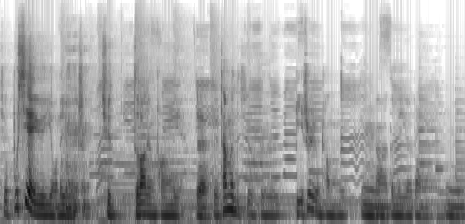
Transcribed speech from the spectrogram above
就不屑于有那种 去得到那种超能力，对，对他们就是鄙视这种超能力嗯啊，这么一个状态。嗯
